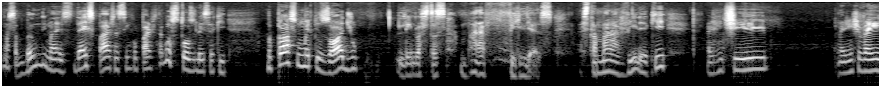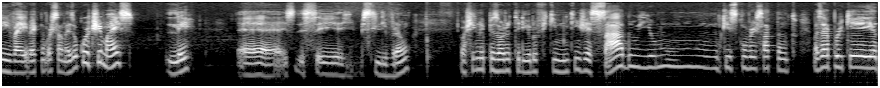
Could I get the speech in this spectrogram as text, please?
Nossa, bom demais. Dez páginas, cinco páginas. Tá gostoso ler isso aqui. No próximo episódio, lendo estas maravilhas, esta maravilha aqui, a gente a gente vai vai vai conversar mais. Eu curti mais ler é, esse, esse, esse livrão. Eu achei que no episódio anterior eu fiquei muito engessado e eu não, não quis conversar tanto. Mas era porque ia,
